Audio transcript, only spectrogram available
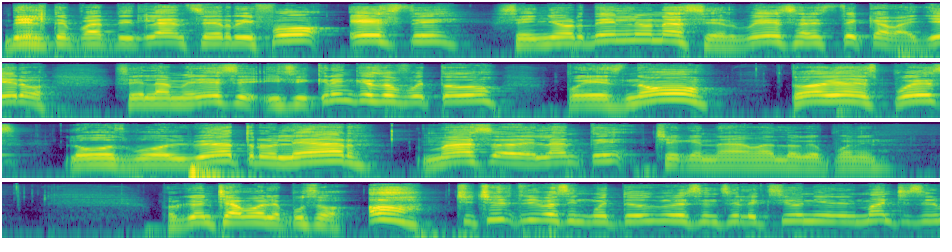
del Tepatitlán. Se rifó este señor. Denle una cerveza a este caballero. Se la merece. Y si creen que eso fue todo, pues no. Todavía después los volvió a trolear. Más adelante, chequen nada más lo que ponen. Porque un chavo le puso, oh, Chicharito lleva 52 goles en selección y en el Manchester.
